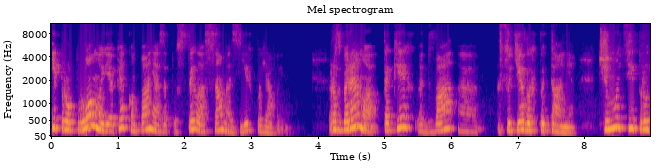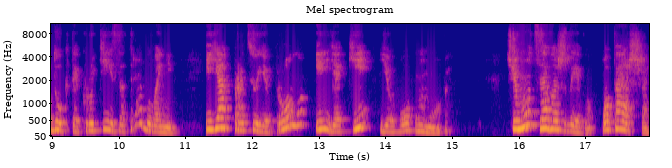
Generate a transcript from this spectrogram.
і про промо, яке компанія запустила саме з їх появою. Розберемо таких два е, суттєвих питання: чому ці продукти круті і затребувані, і як працює промо, і які його умови. Чому це важливо? По-перше,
